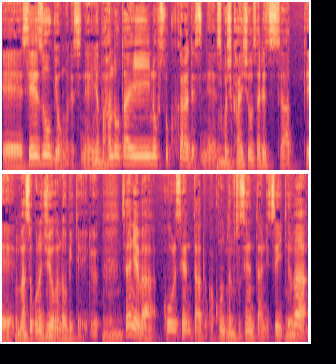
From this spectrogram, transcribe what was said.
えー製造業もですね、やっぱ半導体の不足からですね、少し解消されつつあって、まあそこの需要が伸びている。さらに言えば、コールセンターとかコンタクトセンターについては、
